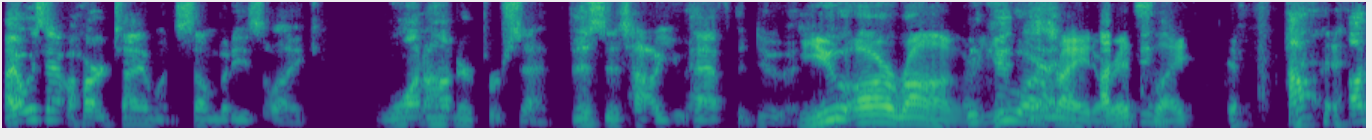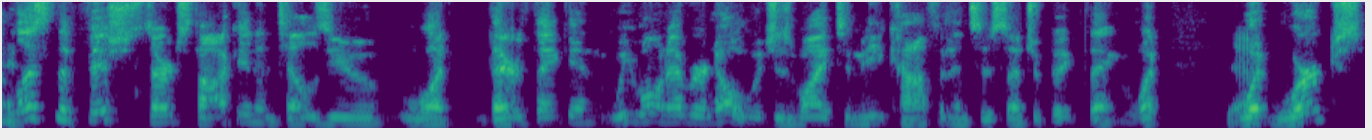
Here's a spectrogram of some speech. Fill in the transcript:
I always have a hard time when somebody's like 100% this is how you have to do it. You are wrong, or Because- you are yeah, right, or I it's mean, like How, unless the fish starts talking and tells you what they're thinking, we won't ever know. Which is why, to me, confidence is such a big thing. What Yeah. what works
